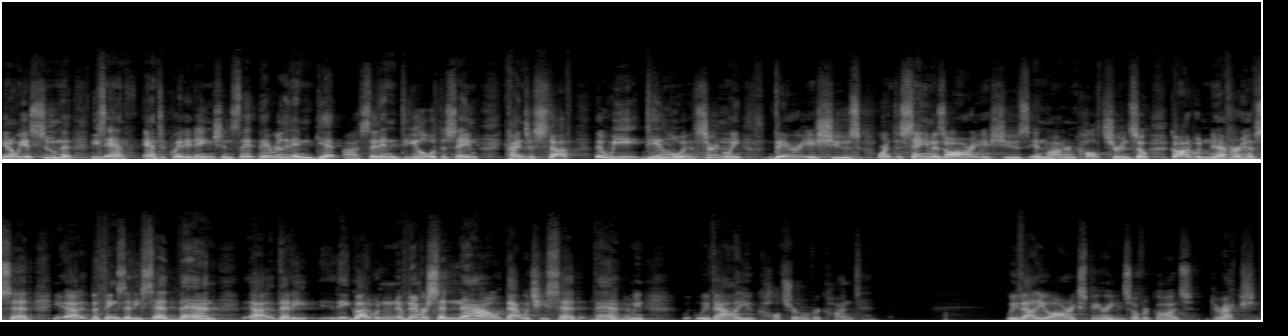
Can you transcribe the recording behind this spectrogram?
You know, we assume that these antiquated ancients, they, they really didn't get us. They didn't deal with the same kinds of stuff that we deal with. Certainly, their issues weren't the same as our issues in modern culture. And so, God would never have said uh, the things that He said then, uh, that He, God would have never said now that which He said then. I mean, we value culture over content. We value our experience over God's direction.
